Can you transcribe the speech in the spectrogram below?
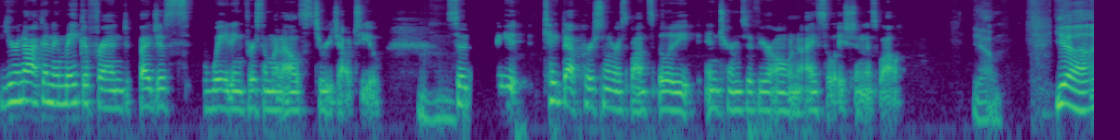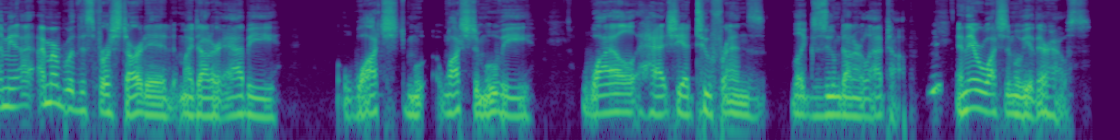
you're not going to make a friend by just waiting for someone else to reach out to you. Mm-hmm. So be, take that personal responsibility in terms of your own isolation as well. Yeah, yeah, I mean, I, I, remember when this first started. My daughter Abby watched watched a movie while had she had two friends like zoomed on her laptop, and they were watching the movie at their house.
